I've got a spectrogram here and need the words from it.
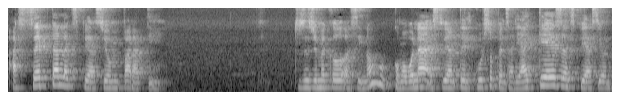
acepta la expiación para ti. Entonces yo me quedo así, ¿no? Como buena estudiante del curso pensaría, ay, ¿qué es la expiación?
